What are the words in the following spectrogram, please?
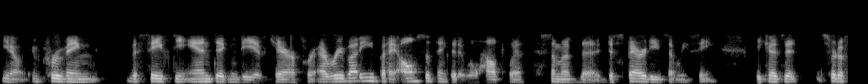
you know, improving the safety and dignity of care for everybody. But I also think that it will help with some of the disparities that we see because it sort of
